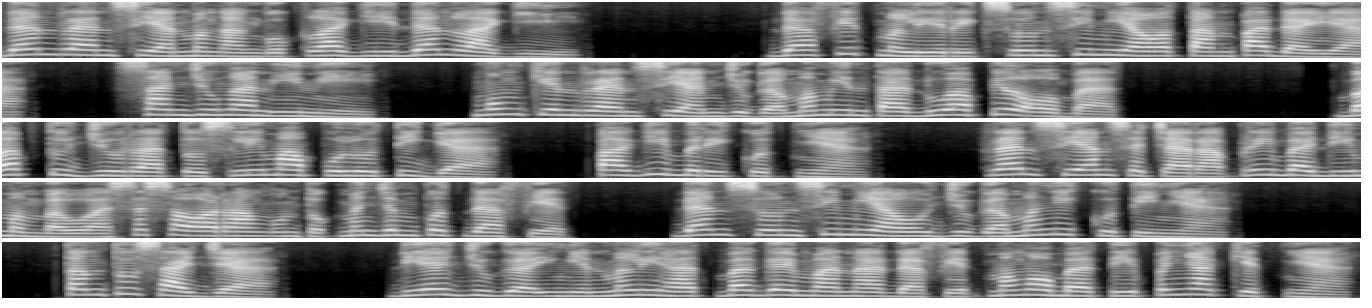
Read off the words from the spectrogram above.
dan Ren Xian mengangguk lagi dan lagi. David melirik Sun Simiao tanpa daya. Sanjungan ini, mungkin Ren Xian juga meminta dua pil obat. Bab 753, pagi berikutnya, Ren Xian secara pribadi membawa seseorang untuk menjemput David, dan Sun Simiao juga mengikutinya. Tentu saja, dia juga ingin melihat bagaimana David mengobati penyakitnya,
